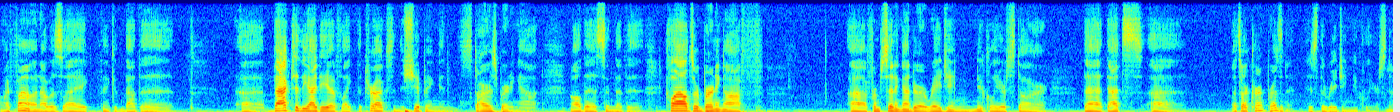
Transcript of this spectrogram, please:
on my phone, I was like thinking about the uh, back to the idea of like the trucks and the shipping and stars burning out and all this, and that the clouds are burning off uh, from sitting under a raging nuclear star. That that's uh, that's our current president is the raging nuclear star.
